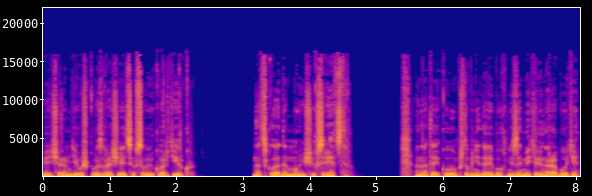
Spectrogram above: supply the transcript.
Вечером девушка возвращается в свою квартирку над складом моющих средств. Она тайком, чтобы, не дай бог, не заметили на работе,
